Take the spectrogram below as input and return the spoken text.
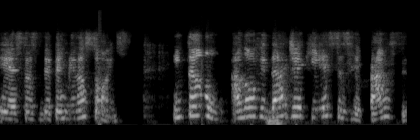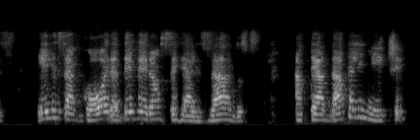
essas determinações. Então, a novidade é que esses repasses eles agora deverão ser realizados até a data limite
